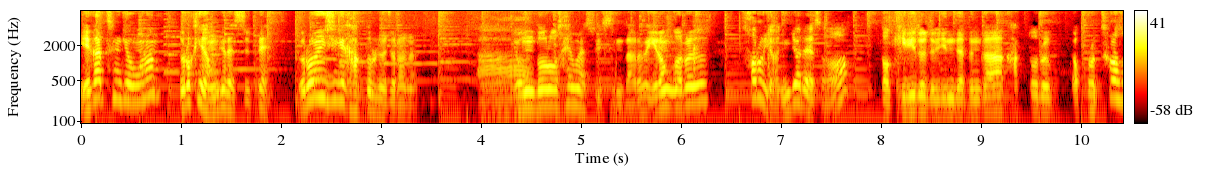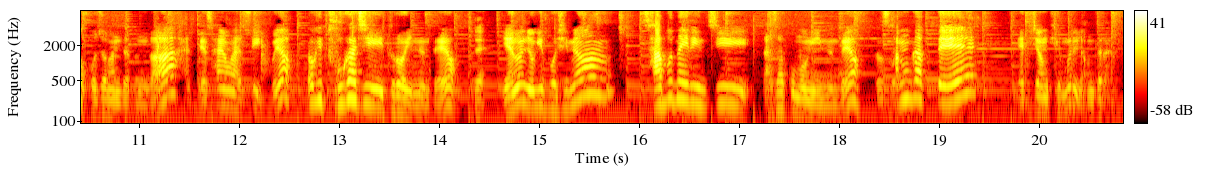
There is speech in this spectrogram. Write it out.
얘 같은 경우는 이렇게 연결했을 때, 이런 식의 각도를 조절하는 아, 용도로 사용할 수 있습니다. 그래서 이런 거를 서로 연결해서 더 길이를 늘린다든가 각도를 옆으로 틀어서 고정한다든가 할 때 사용할 수 있고요. 여기 두 가지 들어있는데요. 네. 얘는 여기 보시면 4분의 1인치 나사구멍이 있는데요. 그래서 삼각대에 액션캠을 연결합니다.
